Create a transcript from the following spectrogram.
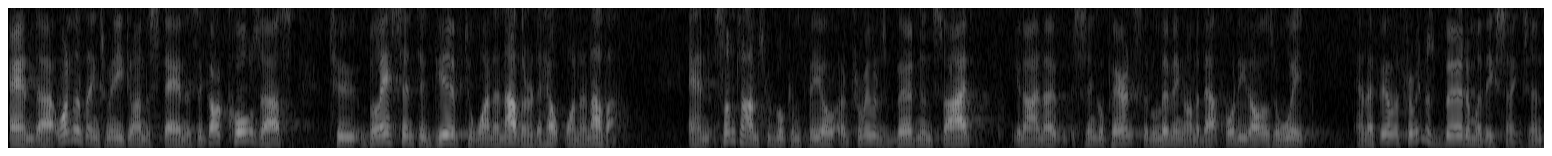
And uh, one of the things we need to understand is that God calls us to bless and to give to one another and to help one another. And sometimes people can feel a tremendous burden inside you know, I know single parents that are living on about $40 a week, and they feel a tremendous burden with these things. And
